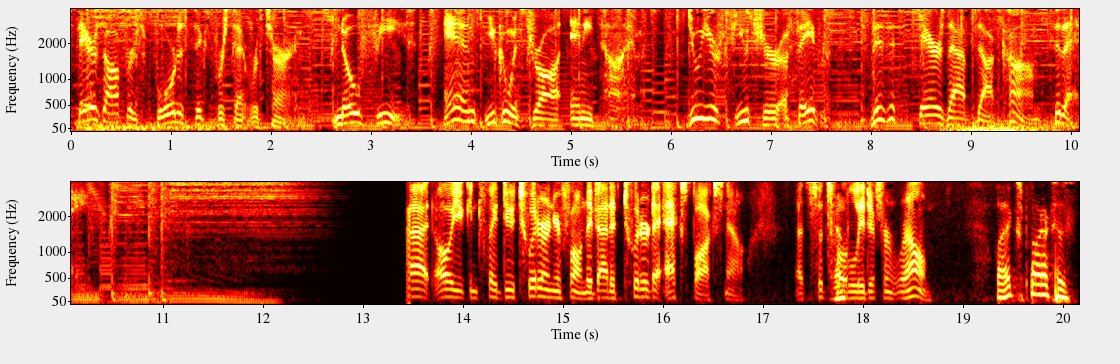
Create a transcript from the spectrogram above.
Stairs offers 4 to 6% returns, no fees, and you can withdraw anytime. Do your future a favor. Visit stairsapp.com today. That, oh, you can play do Twitter on your phone. They've added Twitter to Xbox now. That's a totally different realm. well, Xbox is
